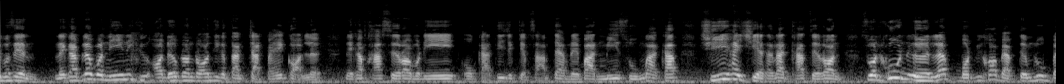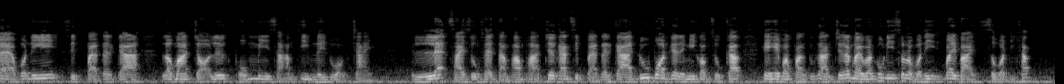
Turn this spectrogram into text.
80%นะครับ แล้ววันนี้นี่คือออเดอร์ร้อนๆที่กัปตันจัดไปให้ก่อนเลยนะครับคาสเซรอนวันนี้โอกาสที่จะเก็บ 3 แต้มในบ้านมีสูงมากครับ ชี้ให้เชียร์ทางด้านคาสเซรอน ส่วนคู่อื่นและบทวิเคราะห์แบบเต็มรูปแบบวันนี้ 18นาฬิกาเรามาเจาะลึกผมมี 3 ทีมในดวงใจ และสายสูงสายต่ำพามผ่านเจอกัน 18นาฬิกาดูบอลกันอย่างมีความสุขครับเฮ้ๆปังๆทุกท่านเจอกันใหม่วันพรุ่งนี้สำหรับวันนี้บายบายสวัสดีครับ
